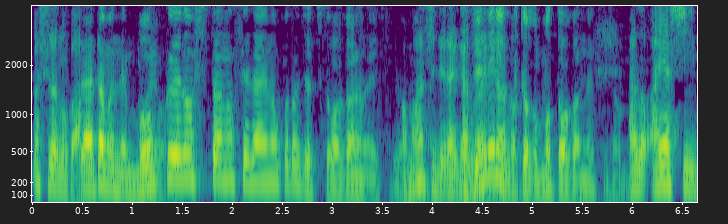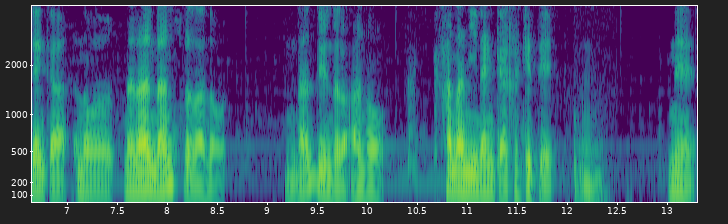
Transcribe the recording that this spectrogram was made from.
は知らんのか。多分ね、僕の下の世代の子たちはちょっとわからないですあ、よ。マジでなんか、ジェネリックとかもっとわかんないですよ。あの、怪しい、なんか、あの、な、ななんつったの、あの、なんて言うんだろう、あの、鼻になんかかけて、うんね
